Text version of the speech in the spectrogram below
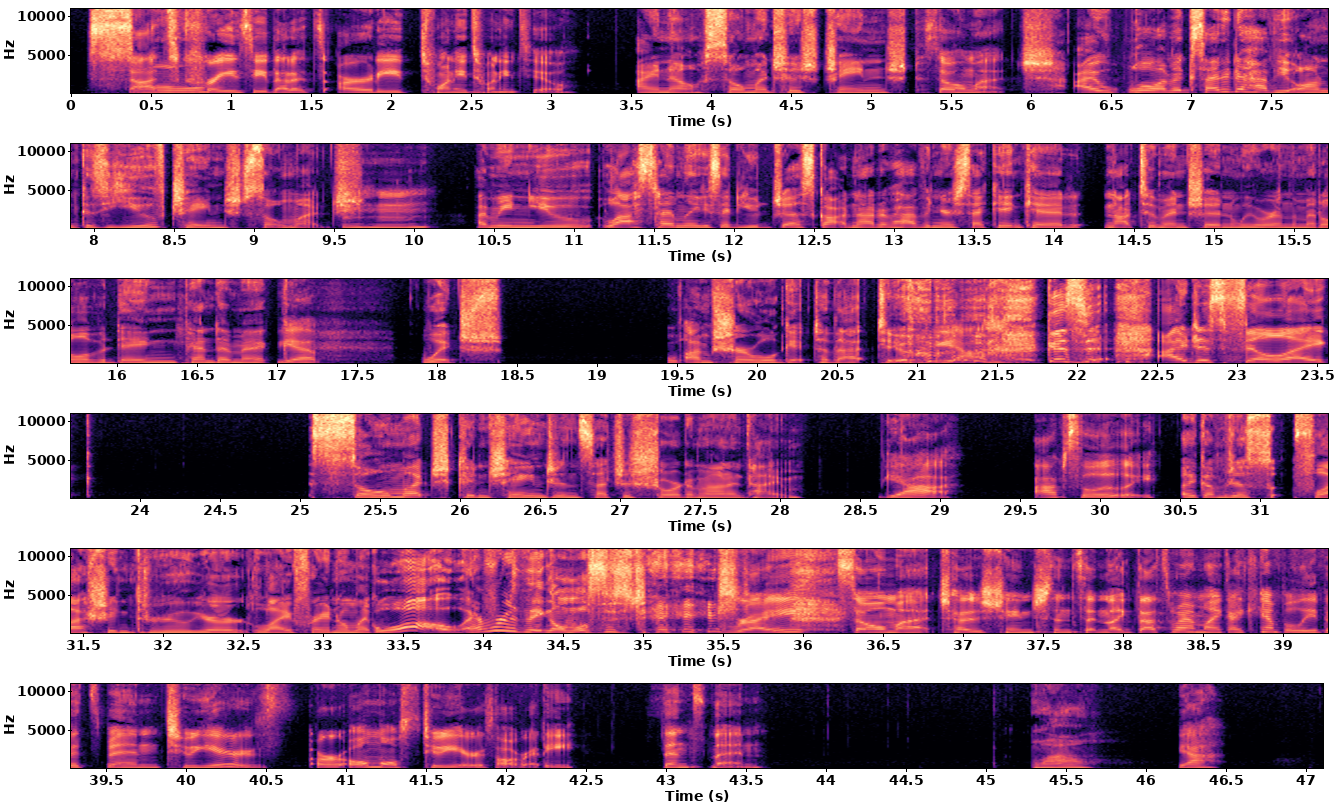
So, That's crazy that it's already 2022. I know. So much has changed. So much. I well, I'm excited to have you on because you've changed so much. Hmm. I mean, you last time, like you said, you just gotten out of having your second kid. Not to mention, we were in the middle of a dang pandemic, Yep. which I'm sure we'll get to that too. Yeah. because I just feel like so much can change in such a short amount of time. Yeah. Absolutely. Like I'm just flashing through your life right now. I'm like, whoa, everything almost has changed. Right? so much has changed since then. Like that's why I'm like, I can't believe it's been two years or almost two years already since then. Wow. Yeah.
